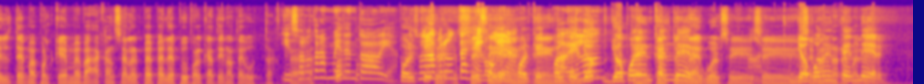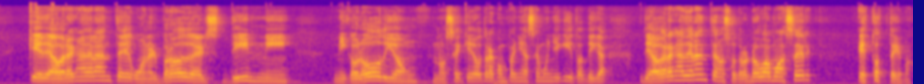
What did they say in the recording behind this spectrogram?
es el tema, ¿por qué me vas a cancelar Pepe Le Pew porque a ti no te gusta? ¿Y O eso lo transmiten todavía? por es una pregunta Sí, genuina. sí, porque en- porque en- yo, yo puedo en entender, Network, sí, sí, yo puedo entender que de ahora en adelante Warner Brothers, Disney, Nickelodeon, no sé qué otra compañía hace muñequitos, diga, de ahora en adelante nosotros no vamos a hacer estos temas.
